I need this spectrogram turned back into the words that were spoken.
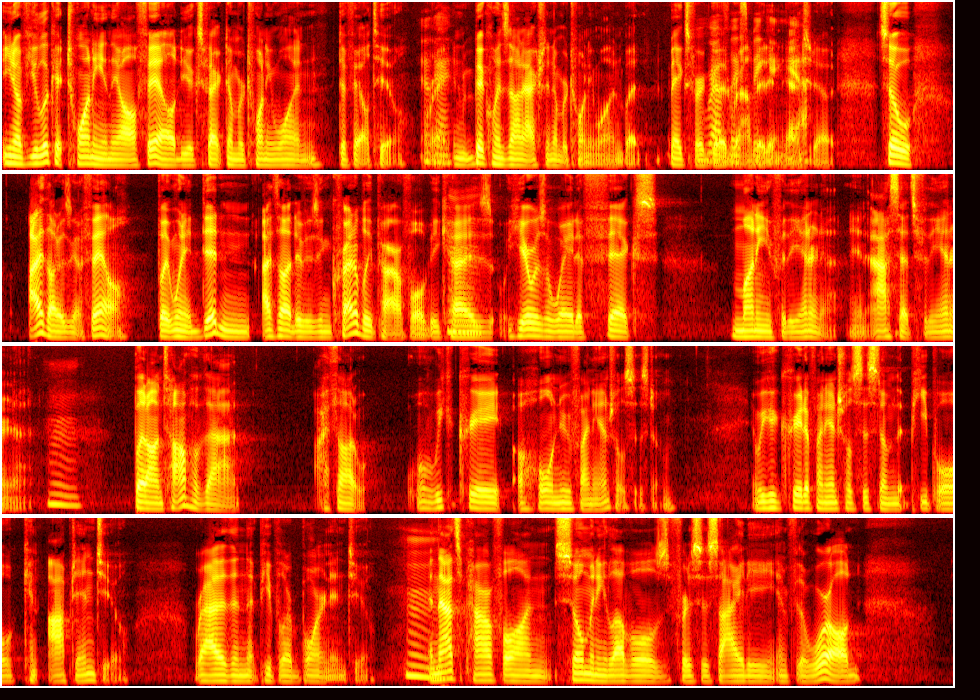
You know, if you look at 20 and they all failed, you expect number 21 to fail too, Okay. right? And Bitcoin's not actually number 21, but makes for a good Roughly rounded speaking, yeah. antidote. So, I thought it was going to fail, but when it didn't, I thought it was incredibly powerful because Mm. here was a way to fix money for the internet and assets for the internet. Mm. But on top of that, I thought, well, we could create a whole new financial system. And we could create a financial system that people can opt into rather than that people are born into. Hmm. And that's powerful on so many levels for society and for the world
